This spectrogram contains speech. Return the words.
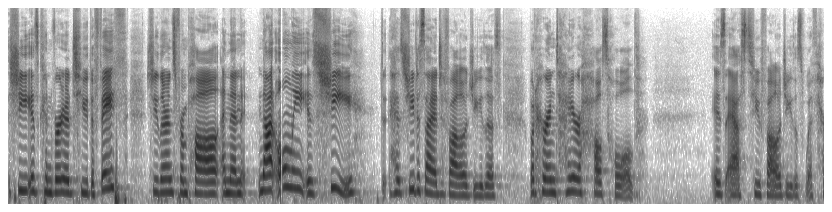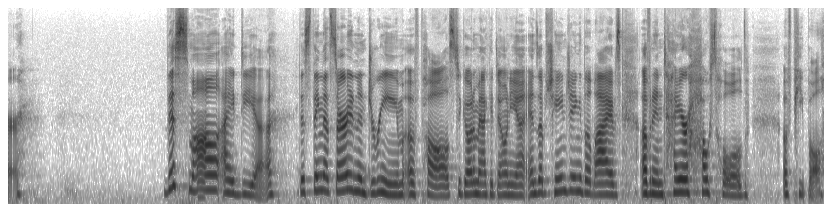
she is converted to the faith. She learns from Paul, and then not only is she has she decided to follow Jesus, but her entire household is asked to follow Jesus with her. This small idea, this thing that started in a dream of Paul's to go to Macedonia, ends up changing the lives of an entire household of people.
